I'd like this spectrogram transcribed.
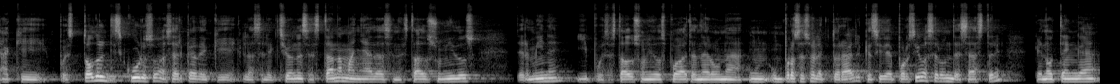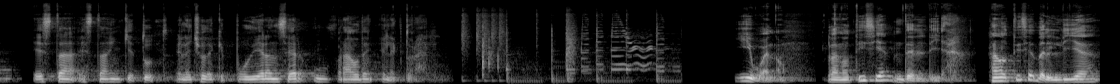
a que pues, todo el discurso acerca de que las elecciones están amañadas en Estados Unidos termine y pues Estados Unidos pueda tener una, un, proceso electoral que si de por sí va a ser un desastre, que no tenga esta, esta inquietud, el hecho de que pudieran ser un fraude electoral. Y bueno, la noticia del día. La noticia del día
